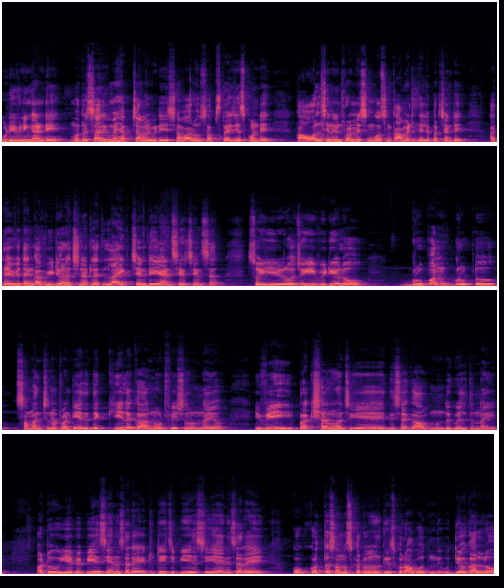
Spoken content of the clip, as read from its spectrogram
గుడ్ ఈవినింగ్ అండి. మొదటిసారి మహిప్ ఛానల్ వీడియో చేసిన వారు సబ్స్క్రైబ్ చేసుకోండి. కావాల్సిన ఇన్ఫర్మేషన్ కోసం కామెంట్లు తెలియపరచండి. అదేవిధంగా వీడియో నచ్చినట్లయితే లైక్ చేయండి అండ్ షేర్ చేయండి సార్. సో ఈరోజు ఈ వీడియోలో గ్రూప్ వన్ గ్రూప్ టూ సంబంధించినటువంటి ఏదైతే కీలక నోటిఫికేషన్లు ఉన్నాయో ఇవి ప్రక్షాళన దిశగా ముందుకు వెళ్తున్నాయి. అటు ఏపీపీఎస్సీ అయినా సరే ఇటు టీజీపీఎస్సీ అయినా సరే ఒక కొత్త సంస్కరణలు తీసుకురాబోతుంది. ఉద్యోగాల్లో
